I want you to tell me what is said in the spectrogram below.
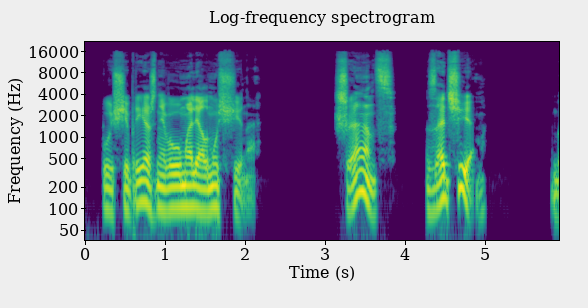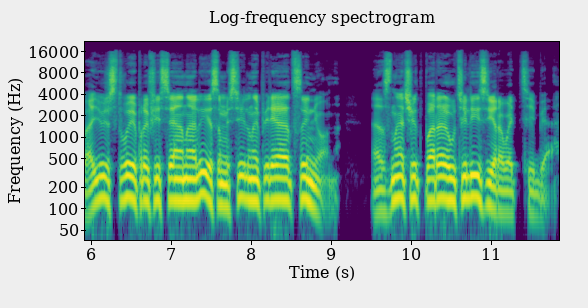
— пуще прежнего умолял мужчина. «Шанс? Зачем?» «Боюсь, твой профессионализм сильно переоценен, а значит, пора утилизировать тебя».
